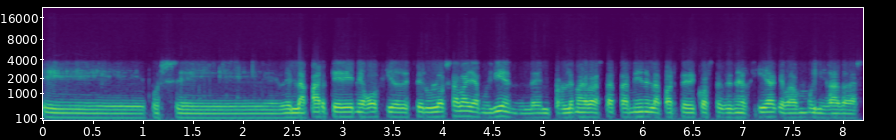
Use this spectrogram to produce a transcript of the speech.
eh, pues eh, en la parte de negocio de celulosa vaya muy bien. El problema va a estar también en la parte de costes de energía que van muy ligadas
